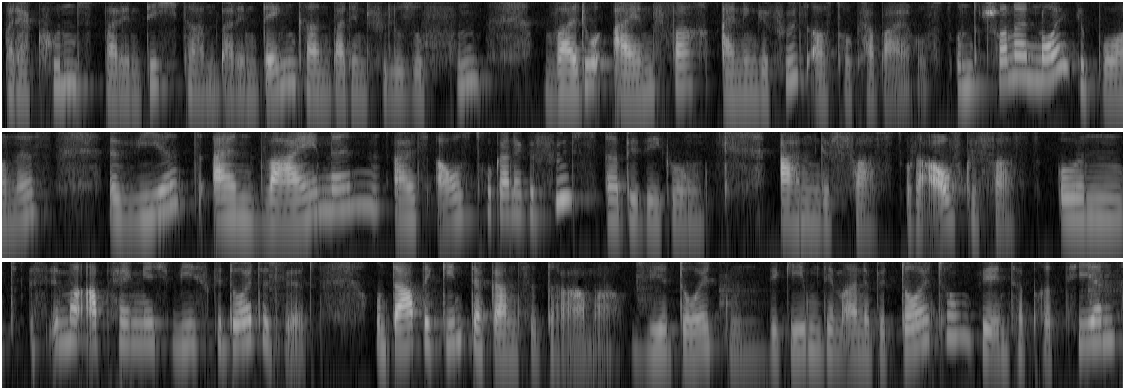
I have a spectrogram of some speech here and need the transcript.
bei der Kunst, bei den Dichtern, bei den Denkern, bei den Philosophen, weil du einfach einen Gefühlsausdruck herbeirufst. Und schon ein Neugeborenes wird ein Weinen als Ausdruck einer Gefühlsbewegung angefasst oder aufgefasst und ist immer abhängig, wie es gedeutet wird. Und da beginnt der ganze Drama. Wir deuten, wir geben dem eine Bedeutung, wir interpretieren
